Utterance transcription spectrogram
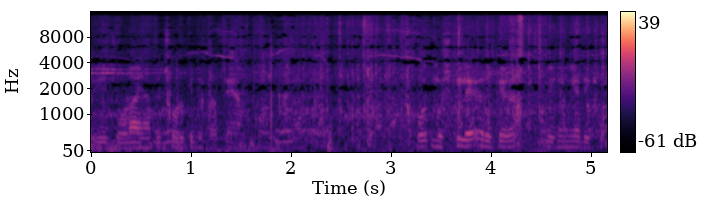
और ये जोड़ा यहाँ पे छोड़ के दिखाते हैं आपको। बहुत मुश्किल है, रुकेगा, लेकिन ये देखिए।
